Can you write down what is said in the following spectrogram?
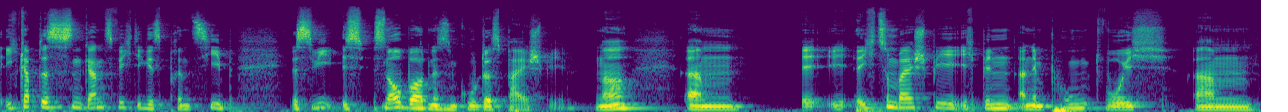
ich glaube, das ist ein ganz wichtiges Prinzip. Das wie, Snowboarden ist ein gutes Beispiel. Ne? Ähm, ich zum Beispiel, ich bin an dem Punkt, wo ich ähm,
